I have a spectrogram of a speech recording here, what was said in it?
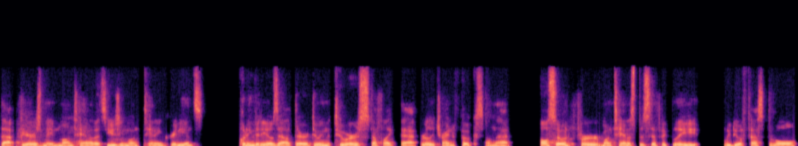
That beer is made in Montana that's using Montana ingredients putting videos out there, doing the tours, stuff like that, really trying to focus on that. Also, for Montana specifically, we do a festival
